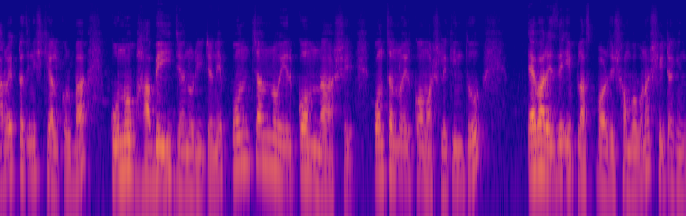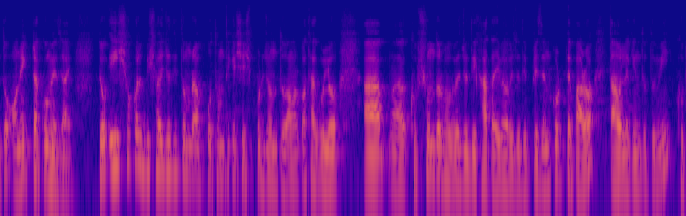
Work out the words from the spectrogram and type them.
আরও একটা জিনিস খেয়াল করবা, কোনোভাবেই যেন রিটার্নে পঞ্চান্ন এর কম না আসে। পঞ্চান্ন এর কম আসলে কিন্তু অ্যাভারেজে এ প্লাস পাওয়ার যে সম্ভাবনা, সেটা কিন্তু অনেকটা কমে যায়। তো এই সকল বিষয় যদি তোমরা প্রথম থেকে শেষ পর্যন্ত আমার কথাগুলো খুব সুন্দরভাবে যদি খাতা এইভাবে যদি প্রেজেন্ট করতে পারো, তাহলে কিন্তু তুমি খুব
